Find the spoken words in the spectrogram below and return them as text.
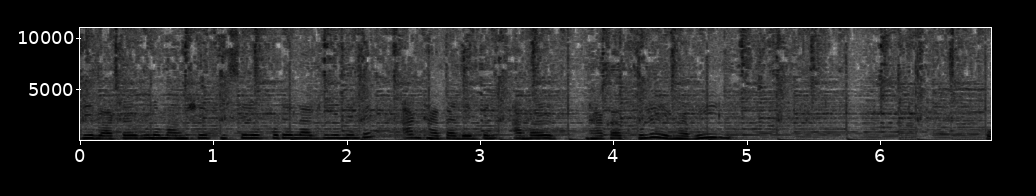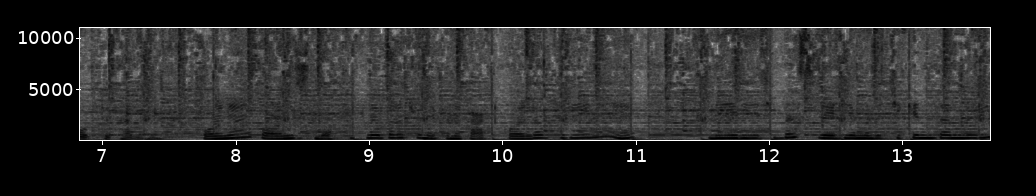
দিয়ে বাটারগুলো মাংসের পিসের ওপরে লাগিয়ে নেবেন আর ঢাকা দেবেন, আবার ঢাকা খুলে এভাবেই করতে থাকবেন করে নেওয়ার পর আমি স্মোকি ফ্লেভারের জন্য এখানে কাঠ কয়লা ভরিয়ে নিয়ে দিয়ে দিয়েছি ব্যাস রেডি আমাদের চিকেন তান্দুরি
